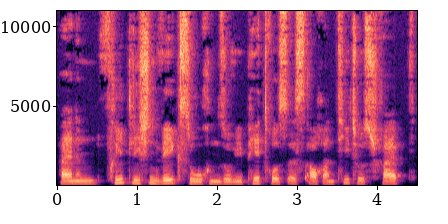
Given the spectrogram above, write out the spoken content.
einen friedlichen Weg suchen, so wie Petrus es auch an Titus schreibt,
